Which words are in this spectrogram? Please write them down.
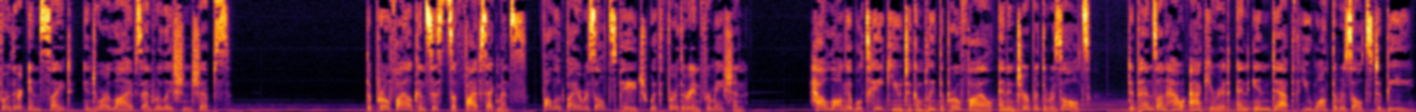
further insight into our lives and relationships. The profile consists of five segments, followed by a results page with further information. How long it will take you to complete the profile and interpret the results depends on how accurate and in depth you want the results to be.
